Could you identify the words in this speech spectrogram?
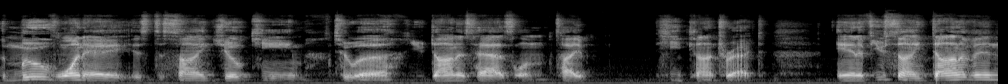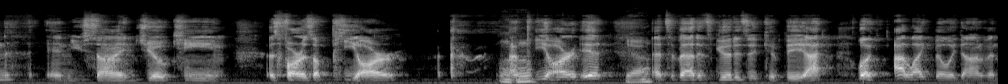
the, move 1A is to sign Joakim to a Udonis Haslem type Heat contract. And if you sign Donovan and you sign Joakim, as far as a PR, uh-huh. a PR hit, yeah. that's about as good as it could be. I look, I like Billy Donovan.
